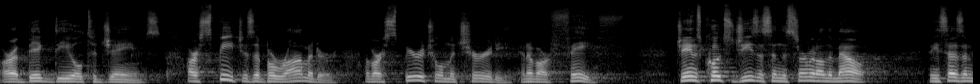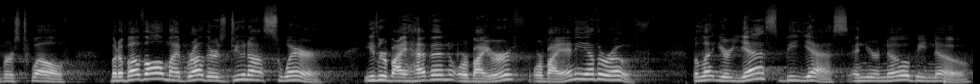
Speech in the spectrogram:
are a big deal to James. Our speech is a barometer of our spiritual maturity and of our faith. James quotes Jesus in the Sermon on the Mount, and he says in verse 12, But above all, my brothers, do not swear either by heaven or by earth or by any other oath. But let your yes be yes and your no be no,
